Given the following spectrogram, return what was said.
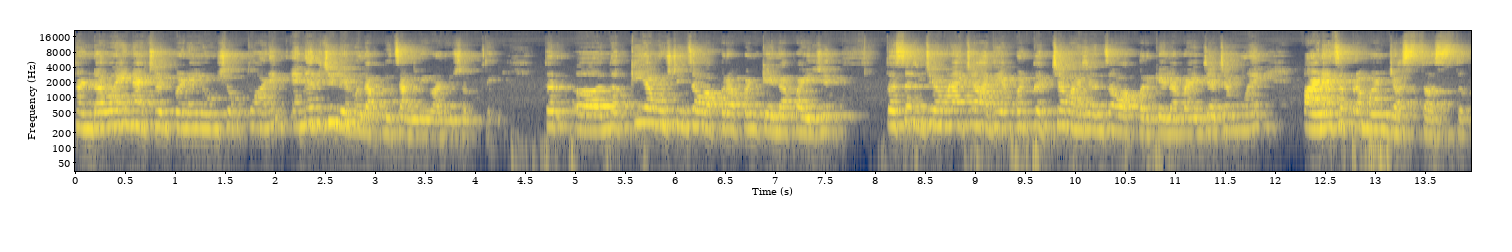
थंडावाही नॅचरलपणे येऊ शकतो आणि एनर्जी लेवल आपली चांगली वाढू शकते. तर नक्की या गोष्टींचा वापर आपण केला पाहिजे. तसंच जेवणाच्या आधी आपण कच्च्या भाज्यांचा वापर केला पाहिजे ज्याच्यामुळे पाण्याचं प्रमाण जास्त असतं.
